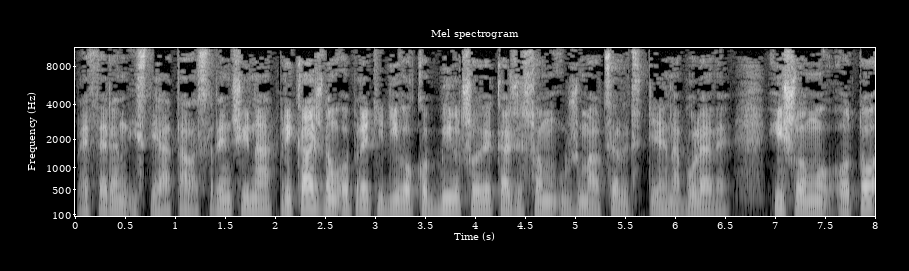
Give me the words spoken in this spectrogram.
Referent istý Hatala Strenčina pri každom opretí divoko bil človeka, že som už mal celé stehna boľavé. Išlo mu o to,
